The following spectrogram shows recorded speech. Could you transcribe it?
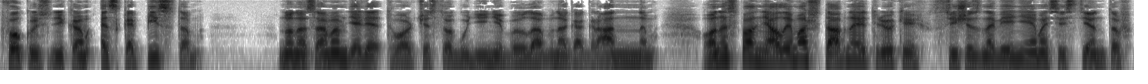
фокусником-эскапистом, но на самом деле творчество Гудини было многогранным. Он исполнял и масштабные трюки с исчезновением ассистентов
